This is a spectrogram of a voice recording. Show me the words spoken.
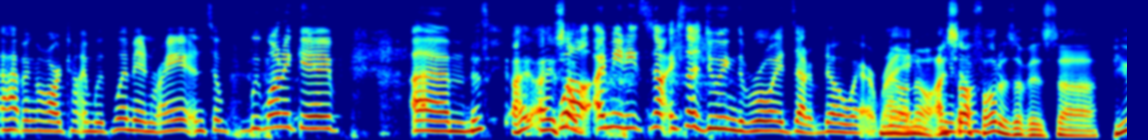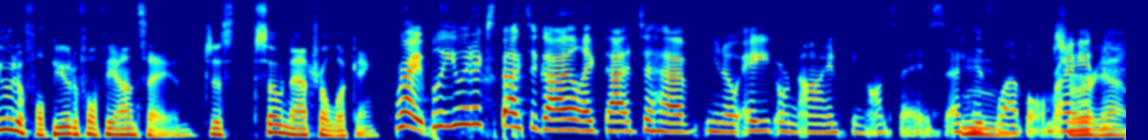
having a hard time with women, right? And so we want to give, um, Is he? I, I saw. well, I mean, he's not, he's not doing the roids out of nowhere, right? No, no. I You saw know? photos of his uh, beautiful, beautiful fiance and just so natural looking. Right. But you would expect a guy like that to have, you know, eight or nine fiancés at his Mm, level, right? Sure. Yeah.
